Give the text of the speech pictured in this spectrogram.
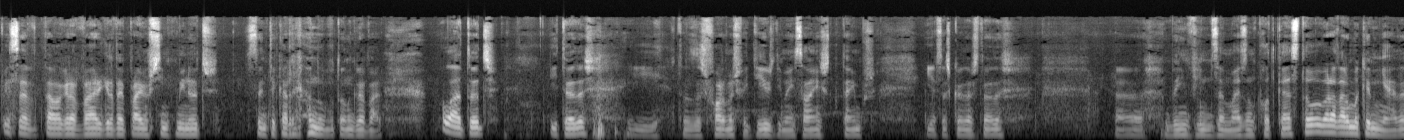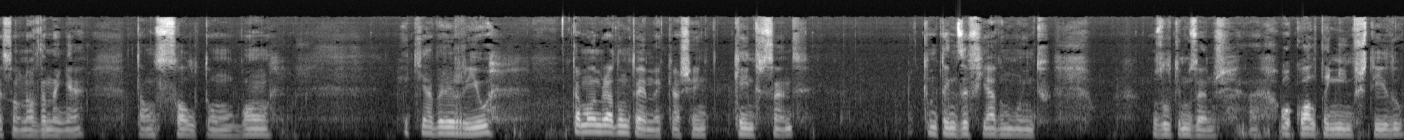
Pensava que estava a gravar e gravei para aí uns 5 minutos sem ter carregado no botão de gravar. Olá a todos e todas, e todas as formas, feitios, dimensões, tempos e essas coisas todas. Uh, Bem-vindos a mais um podcast. Estou agora a dar uma caminhada, são 9 da manhã, está um sol tão bom aqui à beira-rio. Está-me a lembrar de um tema que achei que é interessante, que me tem desafiado muito nos últimos anos, uh, ao qual tenho investido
